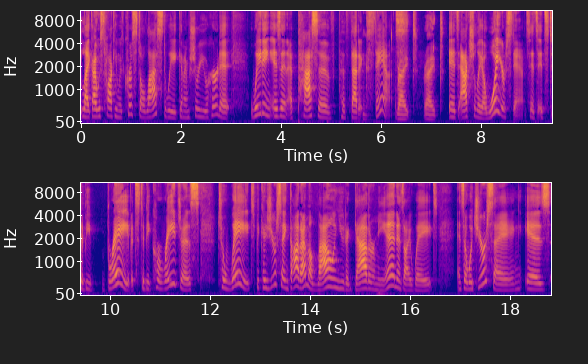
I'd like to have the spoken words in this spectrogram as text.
like I was talking with Crystal last week and I'm sure you heard it, waiting isn't a passive pathetic mm. stance. Right, right. It's actually a warrior stance. It's it's to be brave, it's to be courageous to wait because you're saying, God, I'm allowing you to gather me in as I wait. And so what you're saying is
